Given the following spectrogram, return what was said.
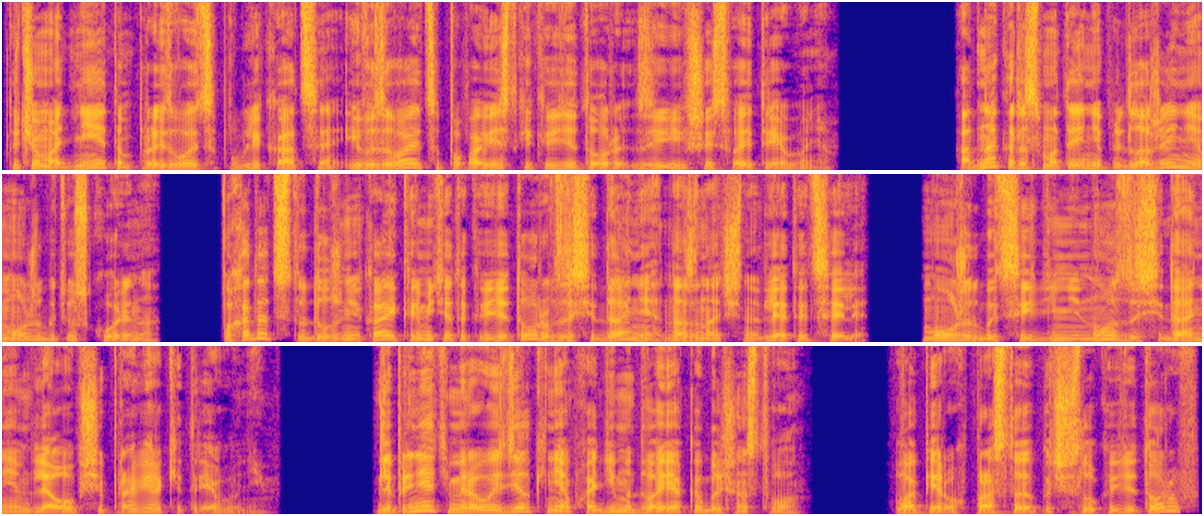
Причем о дне этом производится публикация и вызываются по повестке кредиторы, заявившие свои требования. Однако рассмотрение предложения может быть ускорено, по ходатайству должника и комитета кредиторов заседание, назначенное для этой цели, может быть соединено с заседанием для общей проверки требований. Для принятия мировой сделки необходимо двоякое большинство. Во-первых, простое по числу кредиторов,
